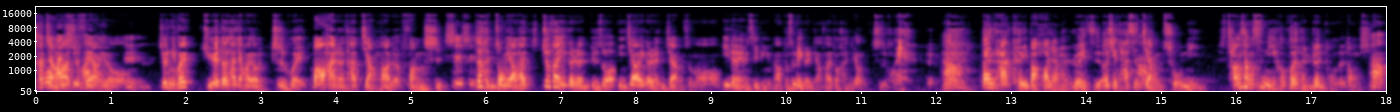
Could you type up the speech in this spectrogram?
他讲话是非常有，嗯，就你会觉得他讲话有智慧，包含了他讲话的方式，是是，这很重要。他就算一个人，比如说你叫一个人讲什么一等于 MC 平方，不是每个人讲出来都很有智慧，嗯，但是他可以把话讲很睿智，而且他是讲出你常常是你会很认同的东西。嗯，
